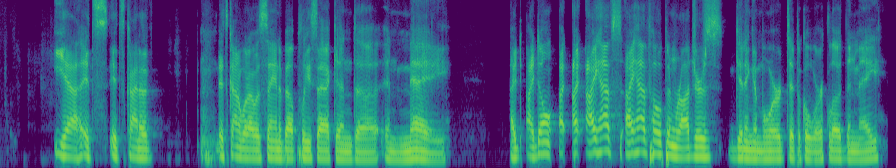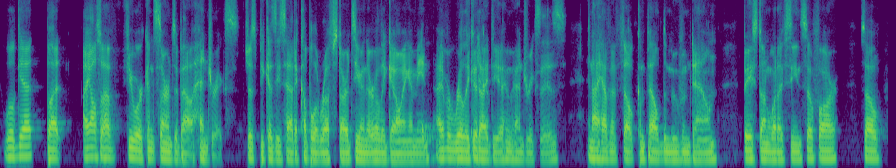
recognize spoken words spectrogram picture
Yeah, it's it's kind of it's kind of what I was saying about Plesac and uh, and May. I I don't I, I- I have I have hope in Rogers getting a more typical workload than May will get, but I also have fewer concerns about Hendricks just because he's had a couple of rough starts here in the early going. I mean, I have a really good idea who Hendricks is, and I haven't felt compelled to move him down based on what I've seen so far. So,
